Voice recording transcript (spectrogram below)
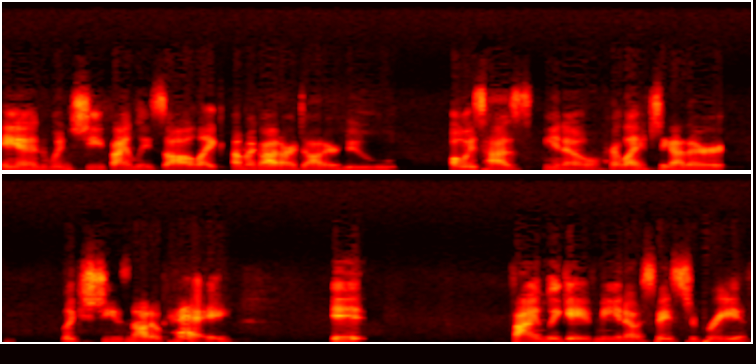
And when she finally saw like, oh my God, our daughter who always has, you know, her life together, like she's not okay. It finally gave me, you know, a space to breathe.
